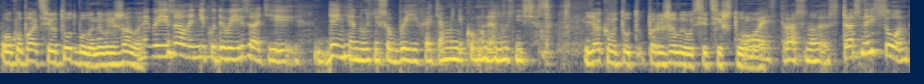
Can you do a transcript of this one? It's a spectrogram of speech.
Окупацію тут були, не виїжджали? Не виїжджали, нікуди виїжджати. І деньги нужні, щоб виїхати, а ми нікому не нужні зараз. Як ви тут пережили усі ці штурми? Ой, страшно, страшний сон.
